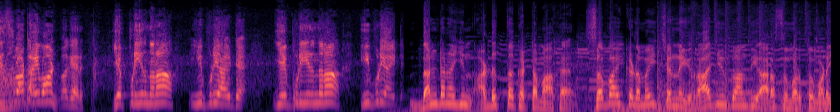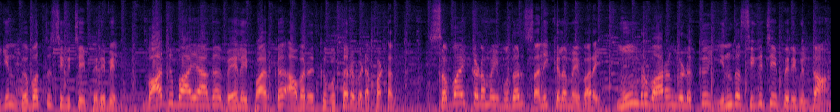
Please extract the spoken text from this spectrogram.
திஸ் வாட் ஐ வாண்ட் பகர் எப்படி இருந்தனா? இப்படி ஆயிட்டேன். எப்படி இருந்தனா இப்படி ஆயிட்டு. தண்டனையின் அடுத்த கட்டமாக செவ்வாய்க்கிழமை சென்னை ராஜீவ்காந்தி அரசு மருத்துவமனையின் விபத்து சிகிச்சை பிரிவில் வாஜ்பாயாக வேலை பார்க்க அவருக்கு உத்தரவிடப்பட்டது. செவ்வாய்க்கிழமை முதல் சனிக்கிழமை வரை மூன்று வாரங்களுக்கு இந்த சிகிச்சை பிரிவில்தான்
